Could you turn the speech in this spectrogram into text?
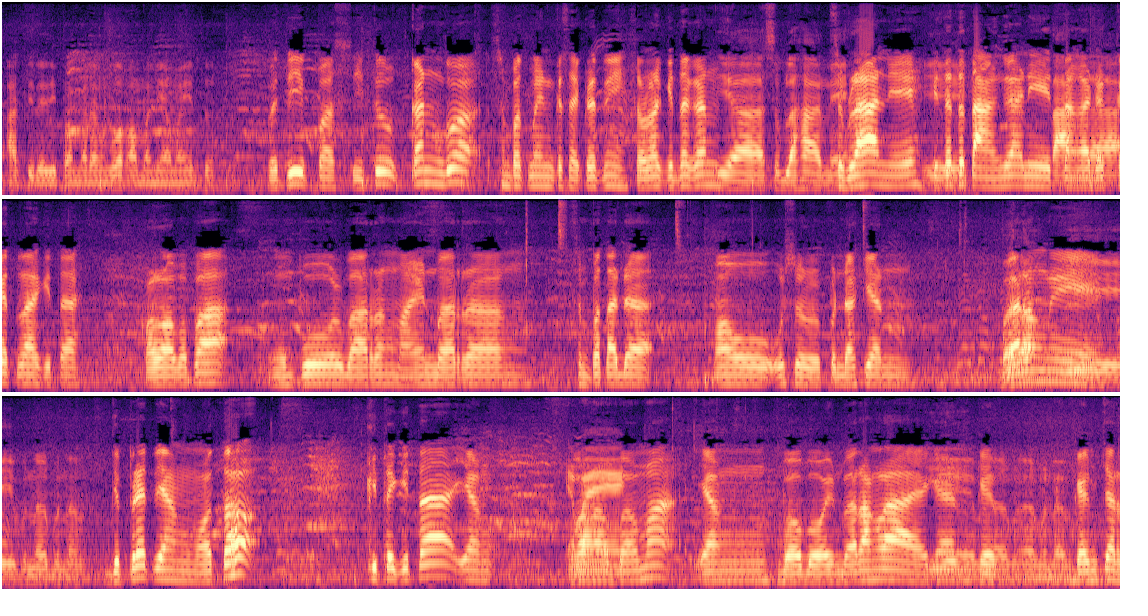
Arti dari pameran gua Kamaniama itu. Berarti pas itu kan gua sempat main ke secret nih soalnya kita kan iya sebelahan ya. Sebelahan ya kita Iya. tetangga nih tetangga deket lah kita. Kalau apa apa ngumpul bareng main bareng sempat ada mau usul pendakian bareng, nih iya benar-benar jepret yang moto kita kita yang Obama yang bawa bawain barang lah ya kan iya benar Camcer.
